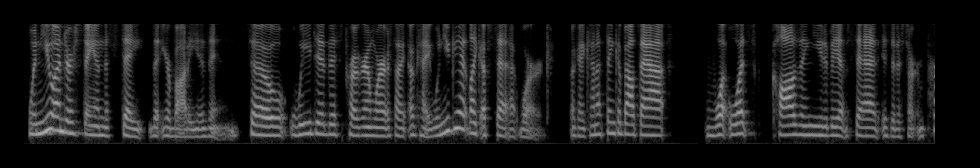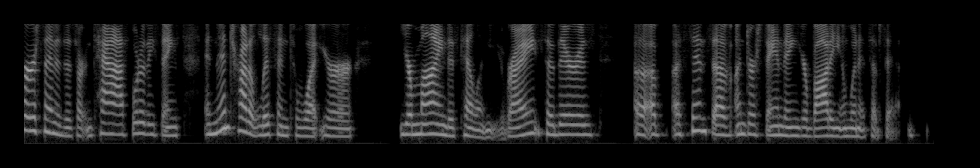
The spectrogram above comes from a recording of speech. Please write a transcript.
when you understand the state that your body is in. So we did this program where it's like, okay, when you get like upset at work, okay, kind of think about that. What what's causing you to be upset? Is it a certain person? Is it a certain task? What are these things? And then try to listen to what your your mind is telling you, right? So there is a, a sense of understanding your body and when it's upset.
